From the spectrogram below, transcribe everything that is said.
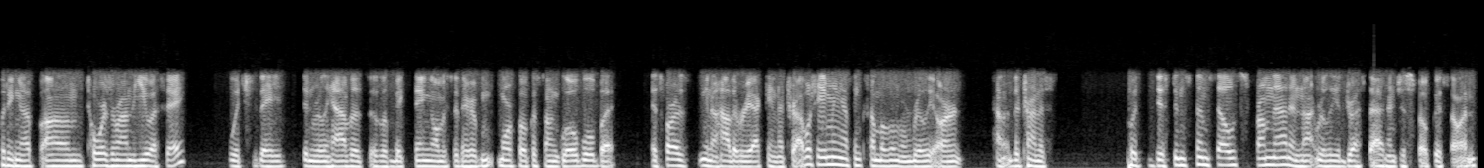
putting up um, tours around the USA which they didn't really have as, as a big thing. Obviously, they're more focused on global, but as far as you know how they're reacting to travel shaming, I think some of them really aren't. Kind of, they're trying to put distance themselves from that and not really address that and just focus on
